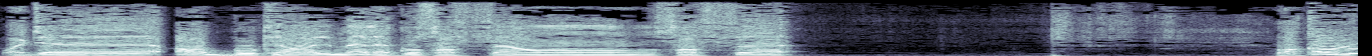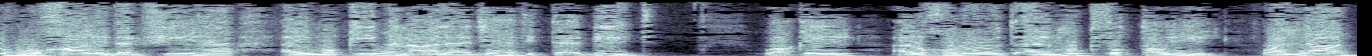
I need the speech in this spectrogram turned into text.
وجاء ربك والملك صفا صفا. وقوله خالدا فيها أي مقيما على جهة التأبيد. وقيل الخلود المكث الطويل واللعن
